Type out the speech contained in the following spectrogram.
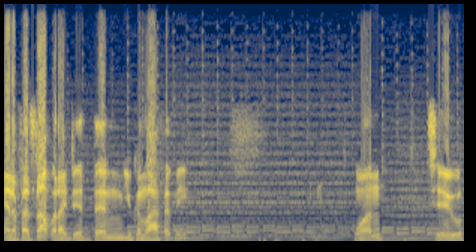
And if that's not what I did, then you can laugh at me. One, two,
